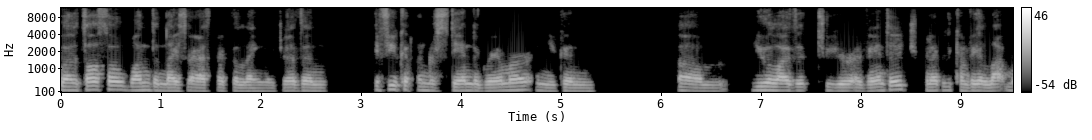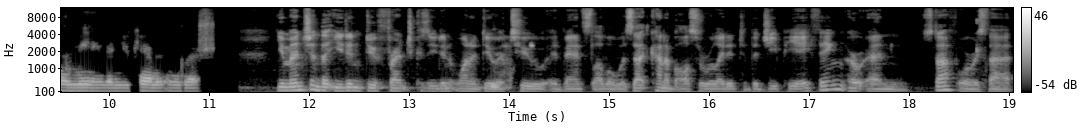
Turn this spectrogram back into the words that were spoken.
but it's also one of the nicer aspects of language, as in if you can understand the grammar and you can um, utilize it to your advantage, you can actually convey a lot more meaning than you can in English. You mentioned that you didn't do French because you didn't want to do a too advanced level. Was that kind of also related to the GPA thing or and stuff, or was that?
